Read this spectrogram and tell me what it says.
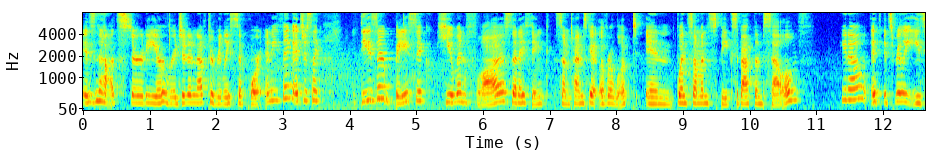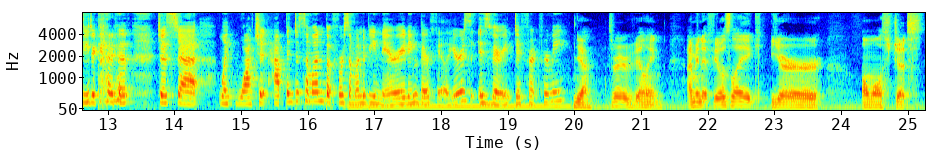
is not sturdy or rigid enough to really support anything. It's just like these are basic human flaws that i think sometimes get overlooked in when someone speaks about themselves you know? It, it's really easy to kind of just uh, like watch it happen to someone but for someone to be narrating their failures is very different for me. Yeah, it's very revealing. I mean, it feels like you're almost just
